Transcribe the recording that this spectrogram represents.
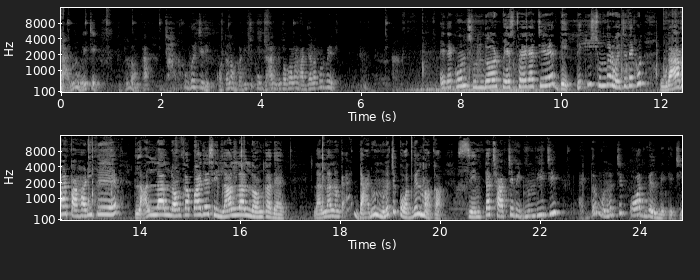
দারুণ হয়েছে কিন্তু লঙ্কা, ঝাল খুব হয়েছে রে। কটা লঙ্কা দিচ্ছি খুব ঝাল রে বাবা, আমার হাত জ্বালা করবে। এই দেখুন, সুন্দর পেস্ট হয়ে গেছে। দেখতে কি সুন্দর হয়েছে দেখুন। ওরা আবার পাহাড়িতে লাল লাল লঙ্কা পাওয়া যায়, সেই লাল লাল লঙ্কা দেয়। লাল লাল লঙ্কা দারুণ, মনে হচ্ছে কদবেল মাকা সেন্টটা ছাড়ছে বিটনুন দিয়েছি। একদম মনে হচ্ছে কদবেল মেখেছি।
